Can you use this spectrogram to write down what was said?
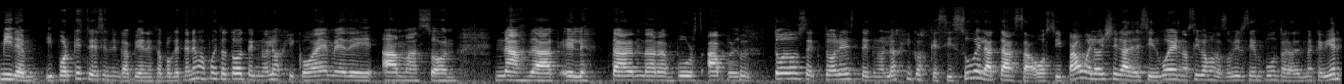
Miren, ¿y por qué estoy haciendo hincapié en esto? Porque tenemos puesto todo tecnológico, AMD, Amazon, Nasdaq, el Standard Poor's, Apple, todos sectores tecnológicos que si sube la tasa o si Powell hoy llega a decir, bueno, sí vamos a subir 100 puntos el mes que viene,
